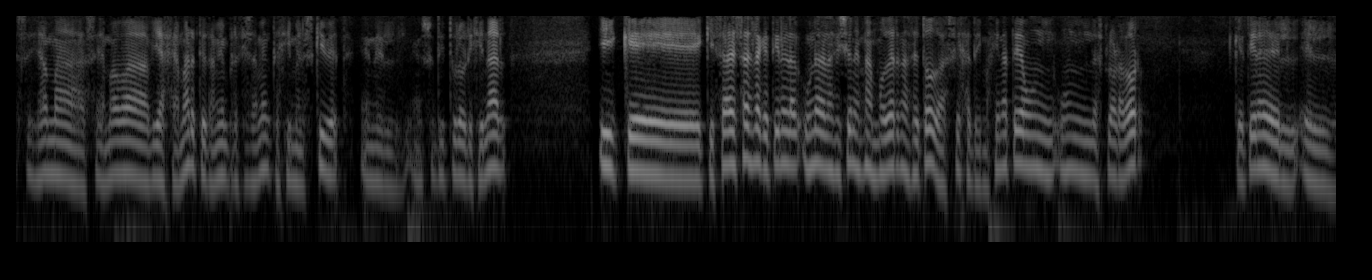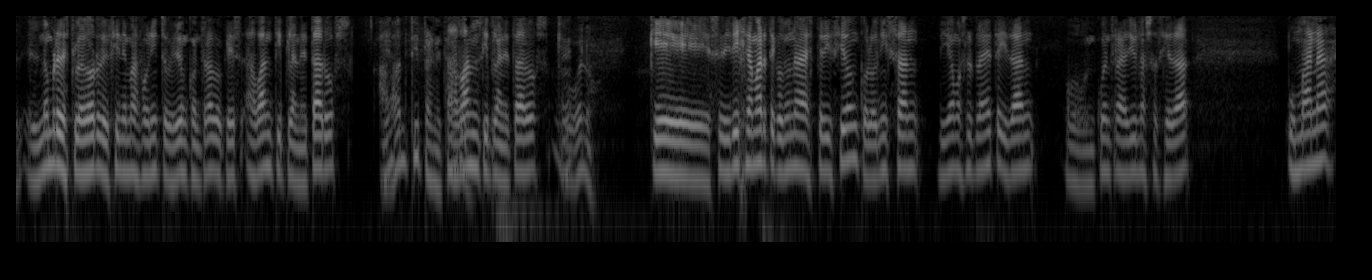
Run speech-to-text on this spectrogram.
se llama se llamaba Viaje a Marte también precisamente Himmelskibet en, el, en su título original y que quizá esa es la que tiene una de las visiones más modernas de todas. Fíjate, imagínate a un, explorador que tiene el, nombre de explorador del cine más bonito que yo he encontrado, que es Avanti Planetaros, Avanti Planetaros. Avanti Planetaros. Qué bueno. Que se dirige a Marte con una expedición, colonizan, digamos, el planeta y dan o encuentran allí una sociedad humana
